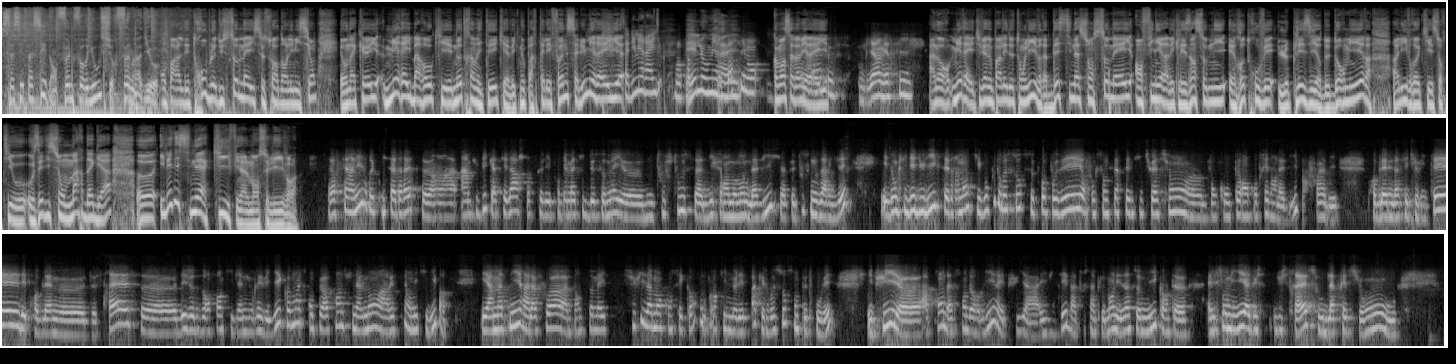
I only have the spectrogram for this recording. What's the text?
Ça s'est passé dans Fun for You sur Fun Radio. On parle des troubles du sommeil ce soir dans l'émission et on accueille Mireille Barrault qui est notre invitée, qui est avec nous par téléphone. Salut Mireille. Salut Mireille. Hello Mireille. Comment ça va Mireille Bien, merci. Alors Mireille, tu viens nous parler de ton livre Destination Sommeil, en finir avec les insomnies et retrouver le plaisir de dormir. Un livre qui est sorti aux, éditions Mardaga. Euh, il est destiné à qui finalement ce livre? Alors c'est un livre qui s'adresse à un public assez large parce que les problématiques de sommeil euh, nous touchent tous à différents moments de la vie, ça peut tous nous arriver. Et donc l'idée du livre, c'est vraiment qu'il y ait beaucoup de ressources proposées en fonction de certaines situations euh, qu'on peut rencontrer dans la vie, parfois des problèmes d'insécurité, des problèmes euh, de stress, des jeunes enfants qui viennent nous réveiller. Comment est-ce qu'on peut apprendre finalement à rester en équilibre et à maintenir à la fois un temps de sommeil suffisamment conséquent, ou quand il ne l'est pas, quelles ressources on peut trouver? Et puis euh, apprendre à s'endormir et puis à éviter bah, tout simplement les insomnies quand euh, elles sont liées à du, stress ou de la pression. Ou,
